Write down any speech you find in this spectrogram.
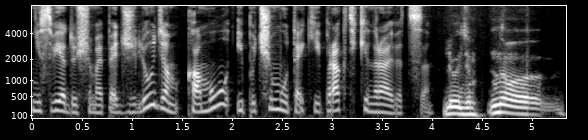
несведущим, опять же, людям, кому и почему такие практики нравятся. Людям. Ну,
